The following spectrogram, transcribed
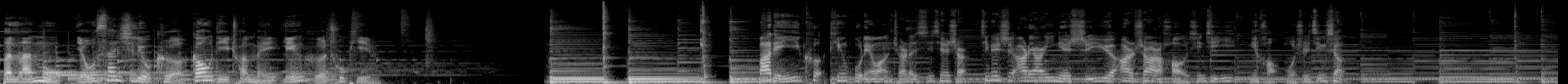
本栏目由三十六氪高低传媒联合出品。八点一刻，听互联网圈的新鲜事儿。今天是二零二一年十一月二十二号，星期一。你好，我是金盛。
